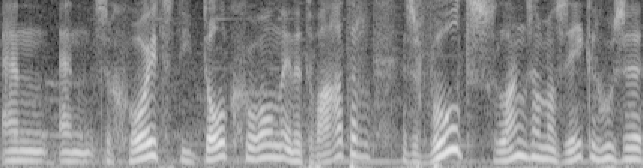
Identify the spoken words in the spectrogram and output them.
En, en ze gooit die dolk gewoon in het water. En ze voelt langzaam maar zeker hoe ze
